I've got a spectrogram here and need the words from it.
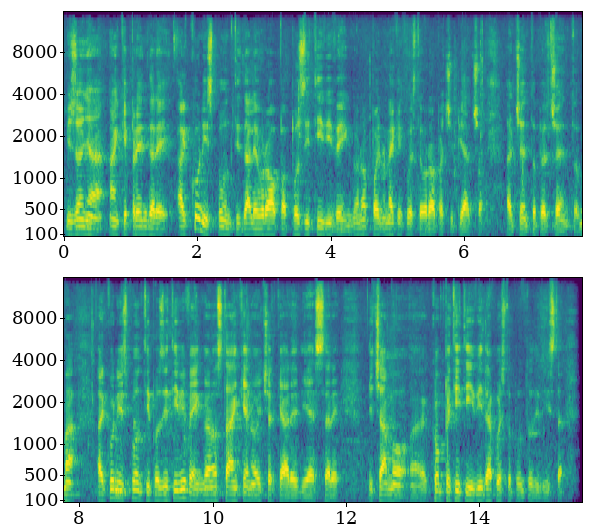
bisogna anche prendere alcuni spunti dall'Europa positivi vengono, poi non è che questa Europa ci piaccia al 100%, ma alcuni spunti positivi vengono, sta anche a noi cercare di essere diciamo, eh, competitivi da questo punto di vista.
